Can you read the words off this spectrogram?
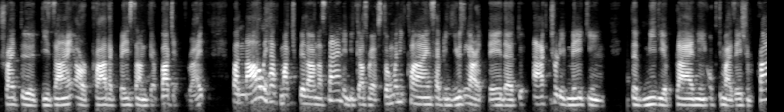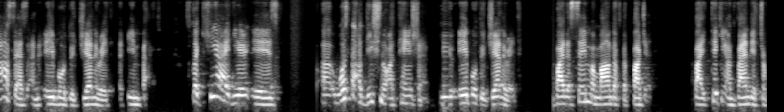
tried to design our product based on their budget, right? But now we have much better understanding because we have so many clients have been using our data to actually making the media planning optimization process and able to generate the impact. So the key idea is uh, what's the additional attention you're able to generate by the same amount of the budget by taking advantage of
